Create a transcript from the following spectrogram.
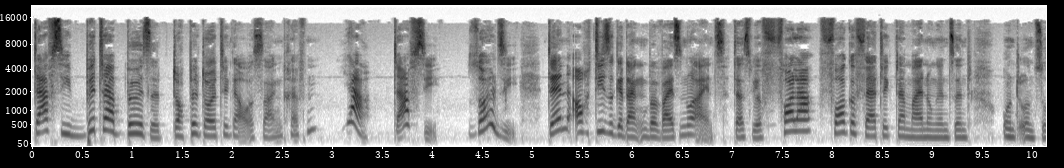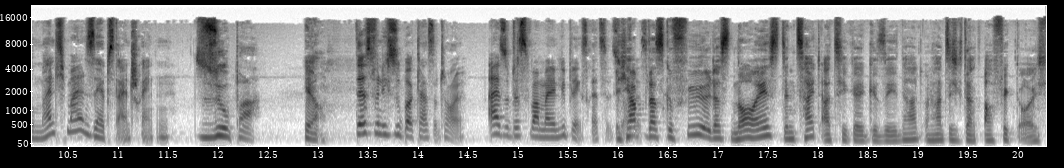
Darf sie bitterböse, doppeldeutige Aussagen treffen? Ja, darf sie. Soll sie. Denn auch diese Gedanken beweisen nur eins, dass wir voller vorgefertigter Meinungen sind und uns so manchmal selbst einschränken. Super. Ja. Das finde ich super klasse toll. Also, das war meine Lieblingsrezension. Ich habe das Gefühl, dass Neuss den Zeitartikel gesehen hat und hat sich gedacht, ach, fickt euch.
